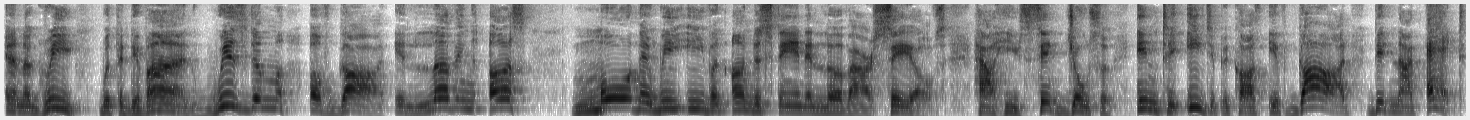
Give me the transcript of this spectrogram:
and agree with the divine wisdom of God in loving us? more than we even understand and love ourselves. How he sent Joseph into Egypt because if God did not act,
